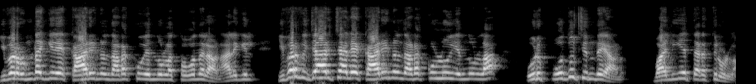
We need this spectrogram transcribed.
ഇവർ ഉണ്ടെങ്കിലേ കാര്യങ്ങൾ നടക്കൂ എന്നുള്ള തോന്നലാണ്. അല്ലെങ്കിൽ ഇവർ വിചാരിച്ചാലേ കാര്യങ്ങൾ നടക്കുള്ളൂ എന്നുള്ള ഒരു പൊതുചിന്തയാണ് വലിയ തരത്തിലുള്ള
